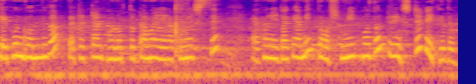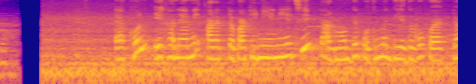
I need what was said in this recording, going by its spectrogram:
দেখুন বন্ধুরা, ব্যাটারটার ঘনত্বটা আমার এরকম এসছে। এখন এটাকে আমি দশ মিনিট মতন রেস্টে রেখে দেব। এখন এখানে আমি আর একটা বাটি নিয়ে নিয়েছি। তার মধ্যে প্রথমে দিয়ে দেবো কয়েকটা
